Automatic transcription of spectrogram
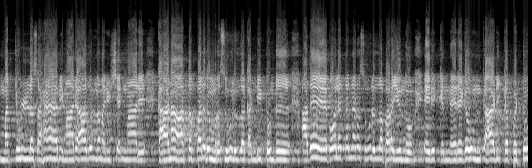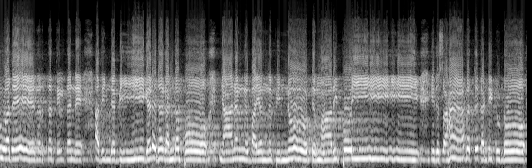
മറ്റുള്ള സഹാബിമാരാകുന്ന മനുഷ്യന്മാര് കാണാത്ത പലതും റസൂലുള്ള കണ്ടിട്ടുണ്ട്. അതേപോലെ തന്നെ റസൂലുള്ള പറയുന്നു എനിക്ക് നരകവും കാടിക്കപ്പെട്ടു അതേ നൃത്തത്തിൽ തന്നെ. അതിന്റെ ഭീകരത കണ്ടപ്പോ ഞാനങ്ങ് ഭയന്ന് പിന്നോട്ട് മാറിപ്പോയി. ഇത് സഹാബത്ത് കണ്ടിട്ടുണ്ടോ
